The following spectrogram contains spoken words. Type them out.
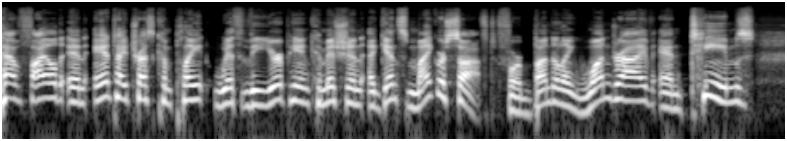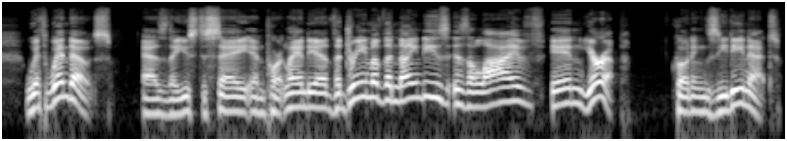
have filed an antitrust complaint with the European Commission against Microsoft for bundling OneDrive and Teams with Windows. As they used to say in Portlandia, the dream of the 90s is alive in Europe, quoting ZDNet.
